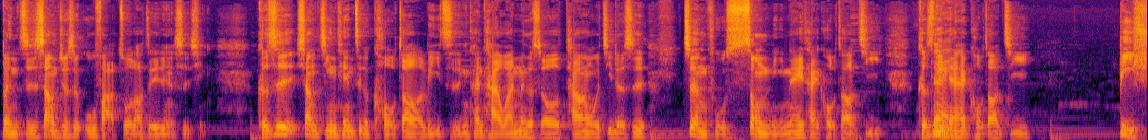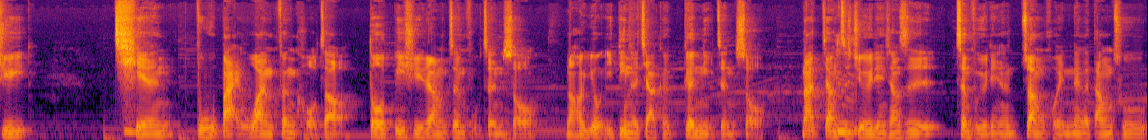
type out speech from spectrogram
本质上就是无法做到这件事情。可是像今天这个口罩的例子，你看台湾那个时候，台湾我记得是政府送你那一台口罩机，可是你那台口罩机必须。前五百万份口罩都必须让政府征收，然后用一定的价格跟你征收，那这样子就有点像是政府有点赚回那个当初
